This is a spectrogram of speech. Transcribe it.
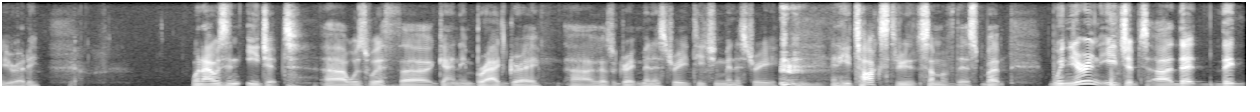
Are you ready? When I was in Egypt, uh, I was with a guy named Brad Gray, uh, who has a great ministry, teaching ministry, and he talks through some of this. But when you're in Egypt, uh, that they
